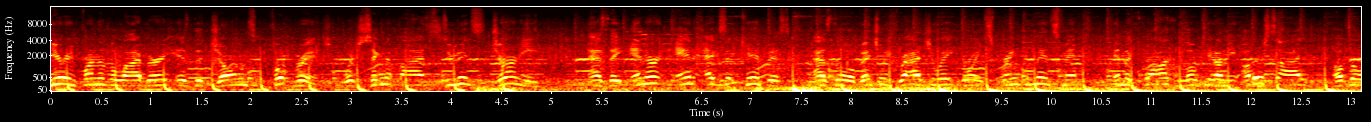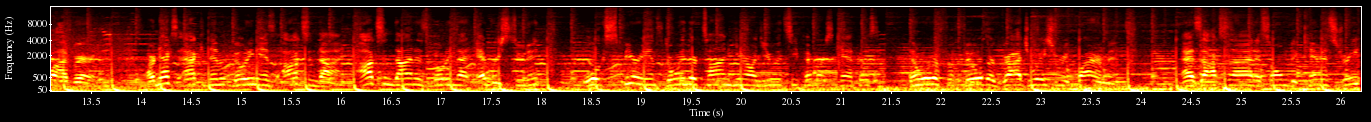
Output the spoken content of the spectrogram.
Here in front of the library is the Jones Footbridge, which signifies students' journey as they enter and exit campus as they'll eventually graduate during spring commencement in the quad located on the other side of the library. Our next academic building is Oxendine. Oxendine is a building that every student will experience during their time here on UNC Pembroke's campus in order to fulfill their graduation requirements. As Oxendine is home to chemistry,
